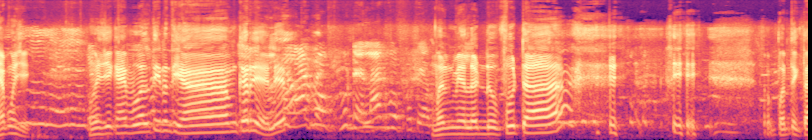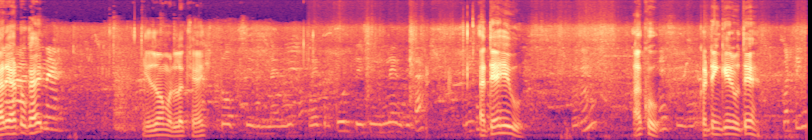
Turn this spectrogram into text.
હે પૂછી પૂંછી કાંઈ બોલતી નથી. આમ કરે લે. મન મેં લડ્ડુ ફૂટા. પ્રતિક તારે હાટું કાંઈ? ને એ જો આમાં લખે. આ તે હીવું આખું? કટિંગ કર્યું તે? કટિંગ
